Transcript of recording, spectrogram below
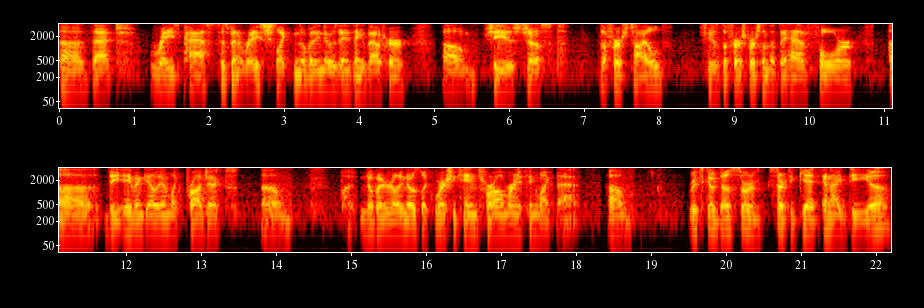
uh, that Rei's past has been erased. Like nobody knows anything about her. Um, she is just the first child. She is the first person that they have for uh, the Evangelion like project. Um, but nobody really knows like where she came from or anything like that. Um, Ritsuko does sort of start to get an idea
